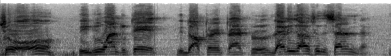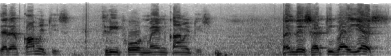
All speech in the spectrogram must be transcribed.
so if you want to take the doctorate title that is also the surrender there are committees three, four main committees. When they certify, yes,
